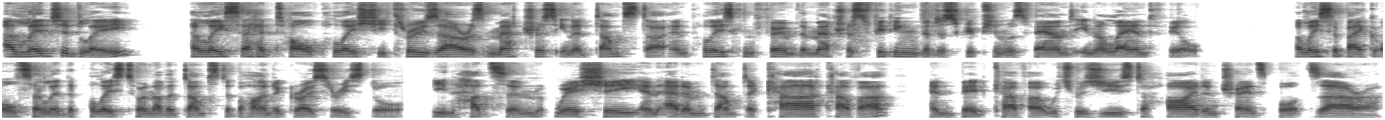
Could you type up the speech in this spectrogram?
Allegedly, Elisa had told police she threw Zara's mattress in a dumpster, and police confirmed the mattress fitting the description was found in a landfill. Elisa Baker also led the police to another dumpster behind a grocery store in Hudson, where she and Adam dumped a car cover and bed cover, which was used to hide and transport Zara.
